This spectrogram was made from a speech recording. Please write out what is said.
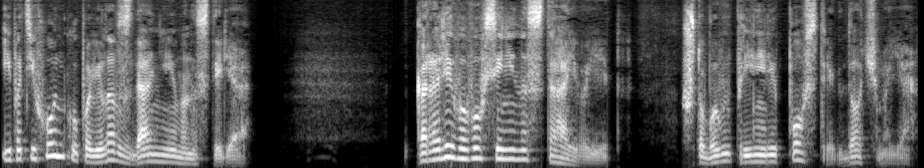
и потихоньку повела в здание монастыря. «Королева вовсе не настаивает, чтобы вы приняли постриг, дочь моя.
